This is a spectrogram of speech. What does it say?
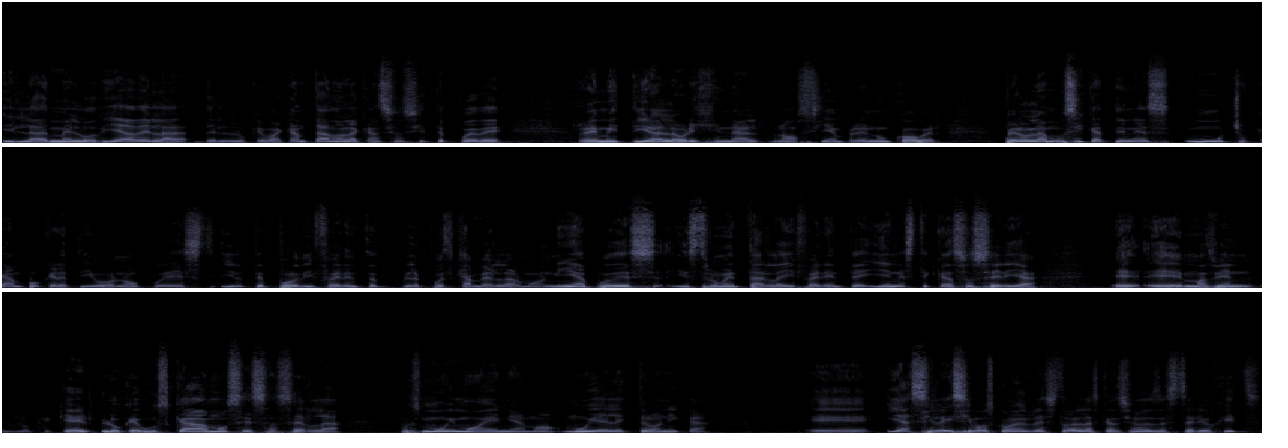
y la melodía de, la, de lo que va cantando la canción sí te puede remitir a la original, ¿no? Siempre en un cover. Pero la música tienes mucho campo creativo, ¿no? Puedes irte por diferente, le puedes cambiar la armonía, puedes instrumentarla diferente. Y en este caso sería, eh, eh, más bien, lo que, lo que buscábamos es hacerla pues muy moenia, ¿no? Muy electrónica. Eh, y así le hicimos con el resto de las canciones de Stereo Hits,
